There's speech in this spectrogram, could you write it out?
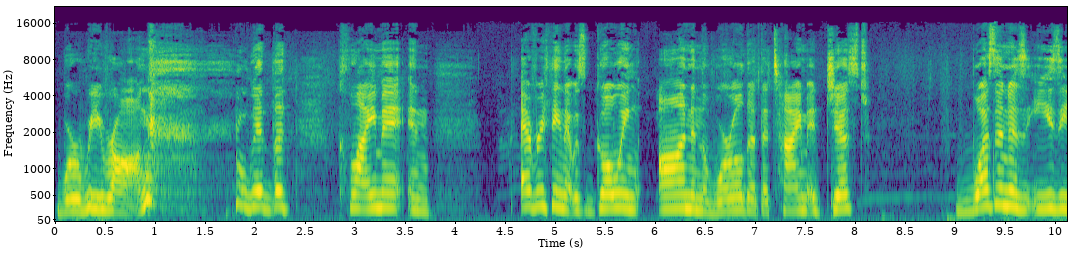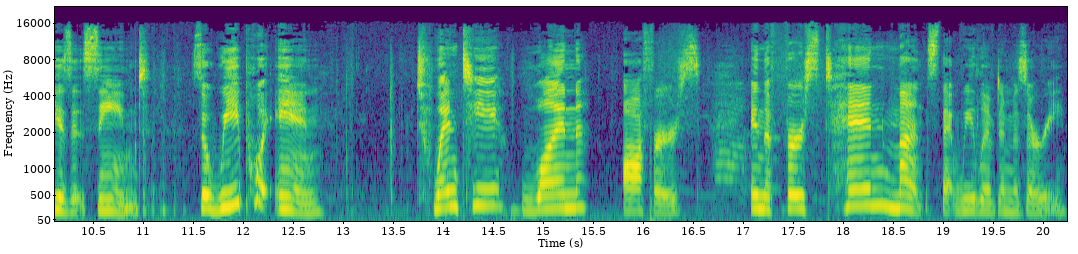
were we wrong with the climate and everything that was going on in the world at the time. It just wasn't as easy as it seemed. So we put in 21 offers in the first 10 months that we lived in Missouri.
